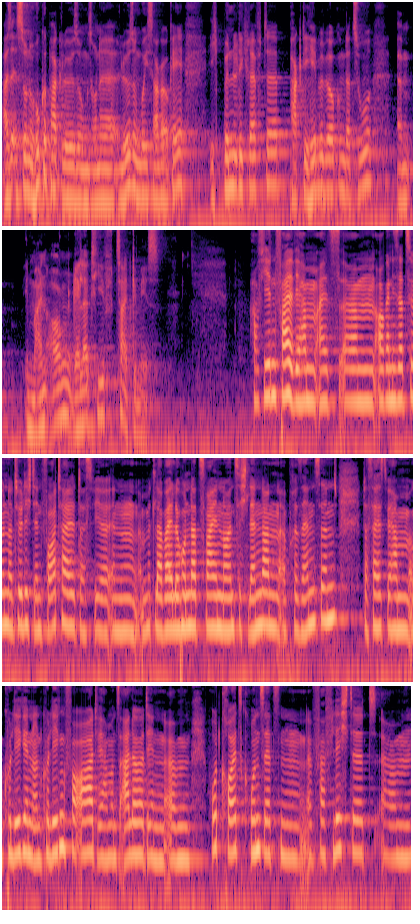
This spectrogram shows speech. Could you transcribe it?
Also ist so eine Huckepack-Lösung, so eine Lösung, wo ich sage, okay, ich bündel die Kräfte, pack die Hebelwirkung dazu, ähm, in meinen Augen relativ zeitgemäß. Auf jeden Fall. Wir haben als ähm, Organisation natürlich den Vorteil, dass wir in mittlerweile 192 Ländern äh, präsent sind. Das heißt, wir haben Kolleginnen und Kollegen vor Ort. Wir haben uns alle den ähm, Rotkreuz-Grundsätzen äh, verpflichtet ähm,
